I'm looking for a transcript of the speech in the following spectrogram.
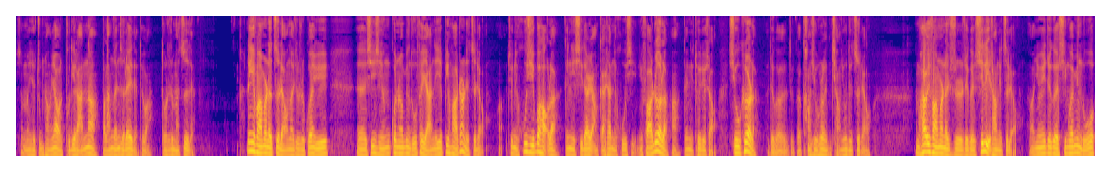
什么一些中成药，普地兰呐、板蓝根之类的，对吧？都是这么治的。另一方面的治疗呢，就是关于呃新型冠状病毒肺炎的一些并发症的治疗啊，就你呼吸不好了，给你吸点氧，改善你呼吸；你发热了啊，给你退退烧；休克了，这个这个抗休克抢救的治疗。那么还有一方面呢，就是这个心理上的治疗啊，因为这个新冠病毒，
